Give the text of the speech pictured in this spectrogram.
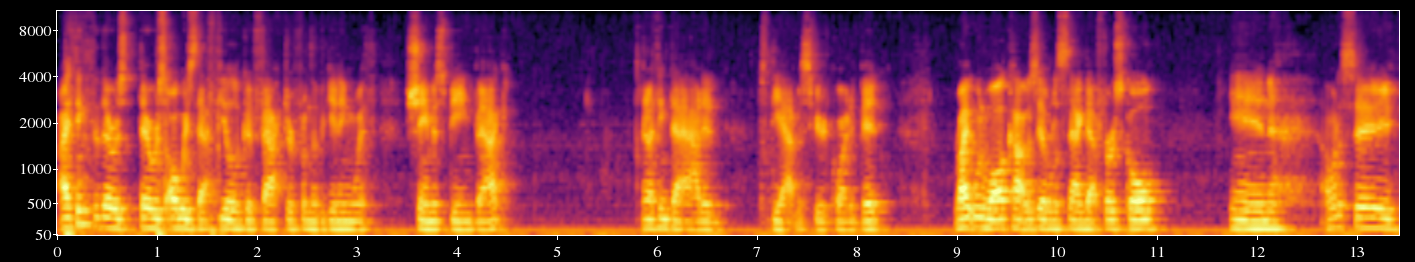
I think that there was there was always that feel good factor from the beginning with Seamus being back, and I think that added to the atmosphere quite a bit. Right when Walcott was able to snag that first goal, in I want to say,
